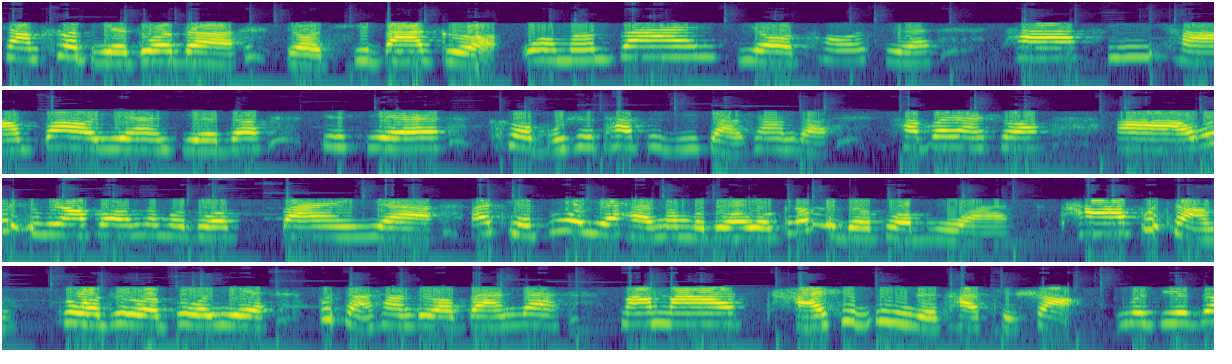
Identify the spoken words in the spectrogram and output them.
上特别多的有七八个。我们班有同学。他经常抱怨，觉得这些课不是他自己想上的。他抱怨说：“啊，为什么要报那么多班呀？而且作业还那么多，我根本就做不完。”他不想做这个作业，不想上这个班，但妈妈还是逼着他去上。我觉得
